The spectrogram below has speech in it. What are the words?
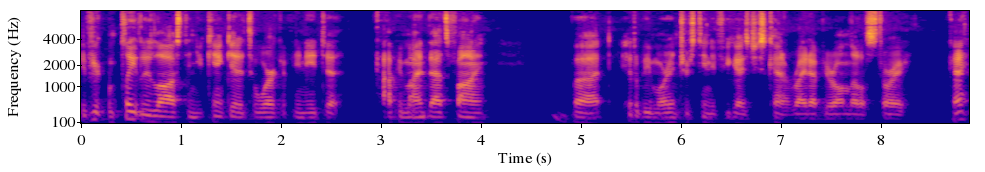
If you're completely lost and you can't get it to work, if you need to copy mine, that's fine. But it'll be more interesting if you guys just kind of write up your own little story. Okay?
